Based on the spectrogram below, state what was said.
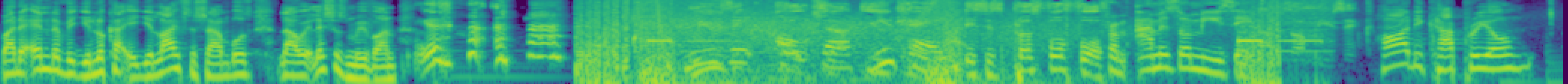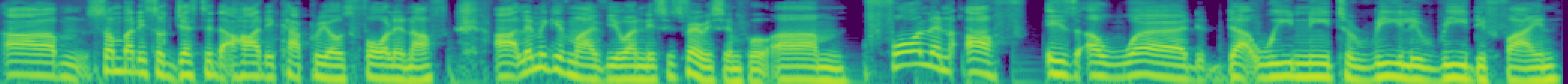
by the end of it, you look at it, your life's a shambles. Now, wait, let's just move on. Music Culture UK. This is plus four four from From Amazon Music. Amazon Music. Hardy Caprio. Um, somebody suggested that Hardy Caprio's fallen off. Uh, let me give my view on this. It's very simple. Um, fallen off is a word that we need to really redefine.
